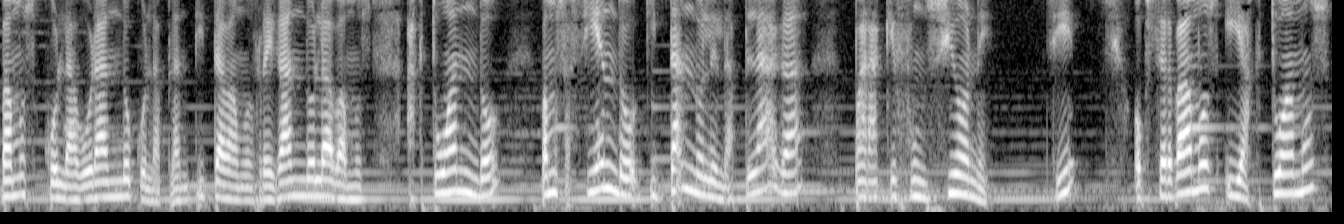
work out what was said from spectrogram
vamos colaborando con la plantita, vamos regándola, vamos actuando, vamos haciendo, quitándole la plaga para que funcione, ¿sí? Observamos y actuamos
